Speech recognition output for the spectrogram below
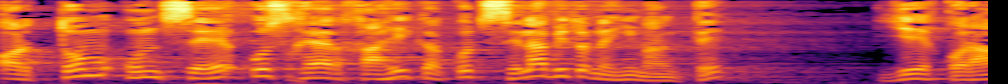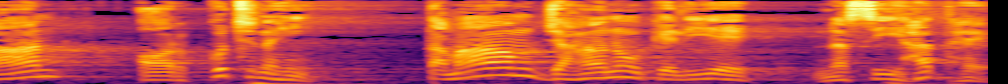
और तुम उनसे उस खैर खाही का कुछ सिला भी तो नहीं मांगते? ये कुरान और कुछ नहीं, तमाम जहानों के लिए नसीहत है।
